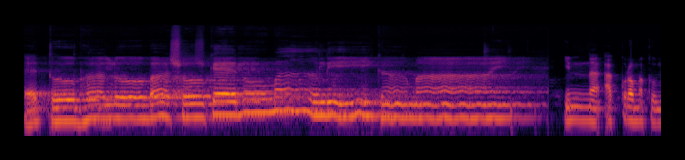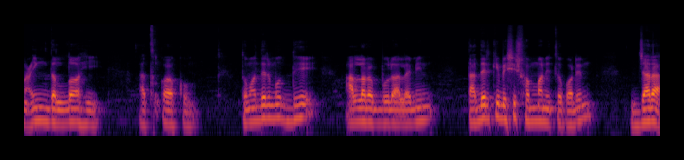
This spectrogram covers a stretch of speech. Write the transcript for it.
এত ভালোবাসো কেন মালিকামাই ইন্না আক্রমাকুম আইন্দাল্লাহি আতকাকুম। তোমাদের মধ্যে আল্লাহ রব্বুল আলমিন তাদেরকে বেশি সম্মানিত করেন, যারা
